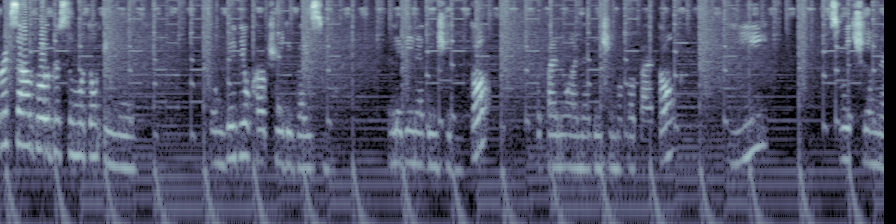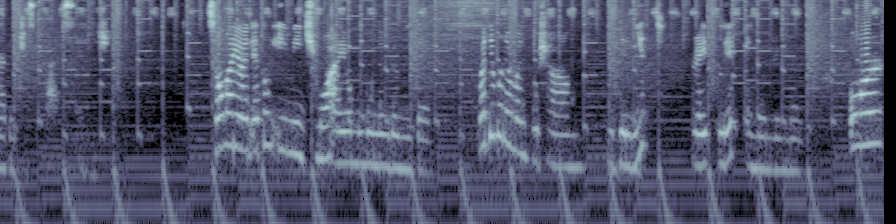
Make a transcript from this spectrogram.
For example, gusto mo itong i-move. Itong video capture device mo. Nalagay natin siya dito. Paano nga natin siya mapapatong? I-switch lang natin siya sa taas. So, ngayon, itong image mo, ayaw mo munang gamitin. Pwede mo naman po siyang i-delete, right-click, and then remove. Or,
